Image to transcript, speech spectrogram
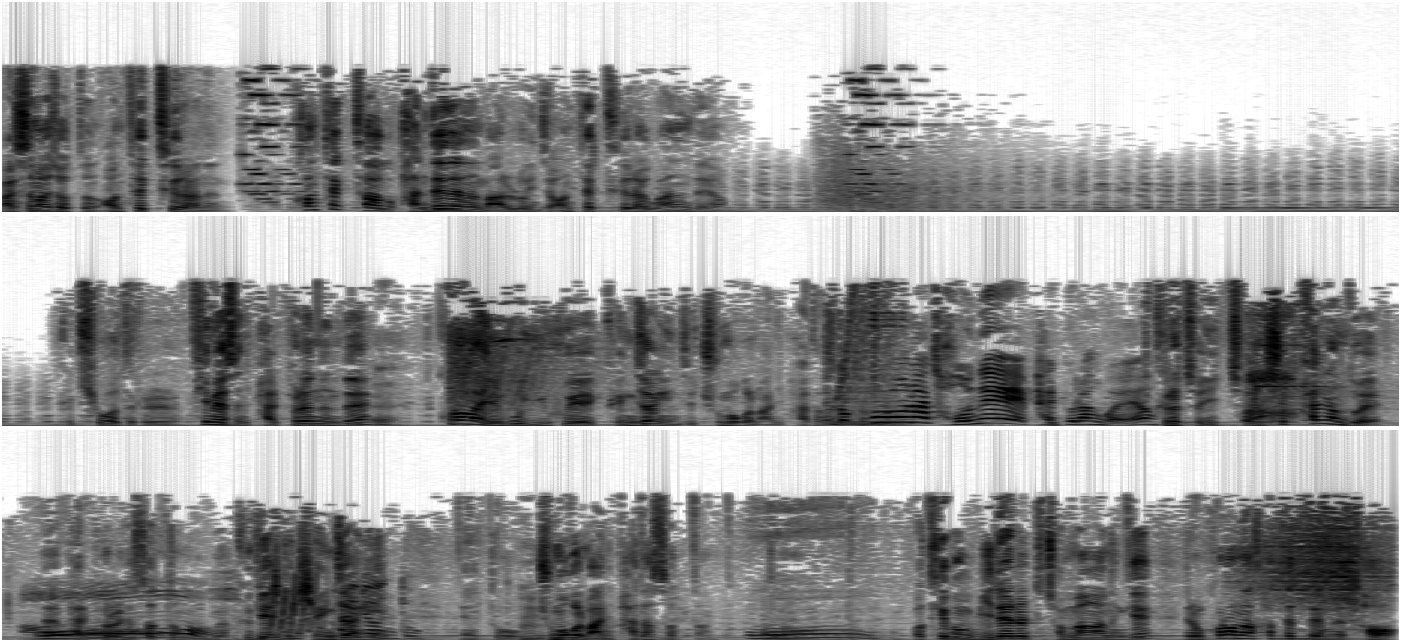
말씀하셨던 untact라는 contact하고 반대되는 말로 이제 untact라고 하는데요. 그 키워드를 팀에서 이제 발표를 했는데 네. 코로나19 이후에 굉장히 이제 주목을 많이 받아서 그러니까 코로나 전에 발표를 한 거예요? 그렇죠. 2018년도에 발표를 했었던 거고요. 그게 이제 굉장히 18년도. 예, 또 주목을 많이 받았었던 어떻게 보면 미래를 또 전망하는 게 이런 코로나 사태 때문에 더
